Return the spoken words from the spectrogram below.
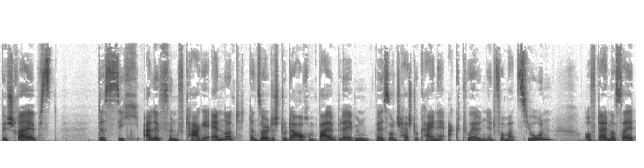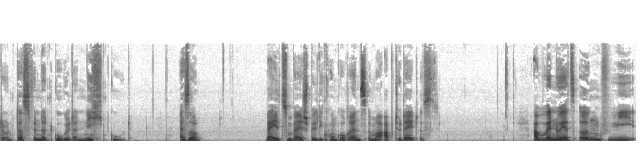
beschreibst, das sich alle fünf Tage ändert, dann solltest du da auch im Ball bleiben, weil sonst hast du keine aktuellen Informationen auf deiner Seite und das findet Google dann nicht gut. Also, weil zum Beispiel die Konkurrenz immer up-to-date ist. Aber wenn du jetzt irgendwie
